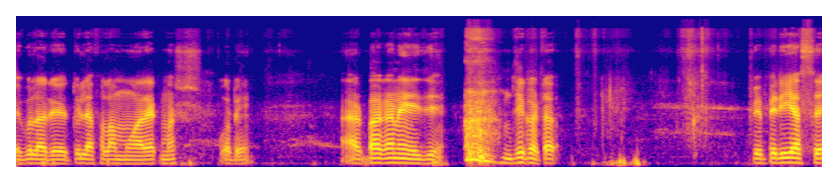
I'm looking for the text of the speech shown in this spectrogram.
এগুলারে তুলে ফেলাম আর এক মাস পরে। আর বাগানে এই যে যে কটা পেঁপেরই আছে,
